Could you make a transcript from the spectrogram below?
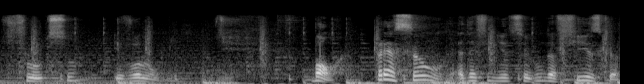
fluxo e volume. Bom, pressão é definido segundo a física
